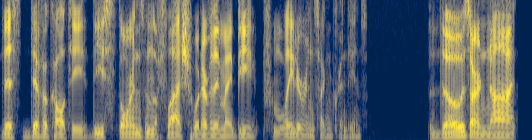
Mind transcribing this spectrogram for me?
This difficulty, these thorns in the flesh, whatever they might be from later in Second Corinthians, those are not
